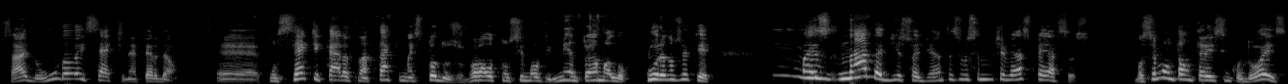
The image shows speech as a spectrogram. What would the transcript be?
sabe? O 1-2-7, né? Perdão é, com sete caras no ataque, mas todos voltam, se movimentam, é uma loucura, não sei o quê. Mas nada disso adianta se você não tiver as peças. Você montar um 3-5-2,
